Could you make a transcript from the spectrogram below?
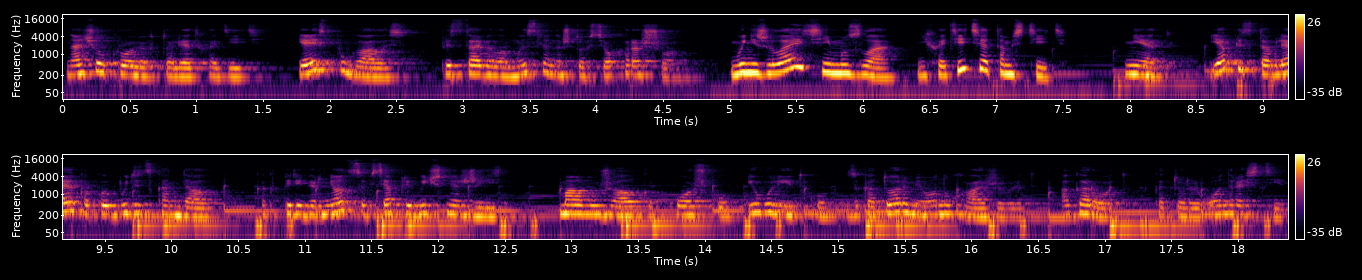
Начал кровью в туалет ходить. Я испугалась, представила мысленно, что все хорошо. Вы не желаете ему зла? Не хотите отомстить? Нет. Я представляю, какой будет скандал, как перевернется вся привычная жизнь. Маму жалко, кошку и улитку, за которыми он ухаживает, огород, который он растит.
